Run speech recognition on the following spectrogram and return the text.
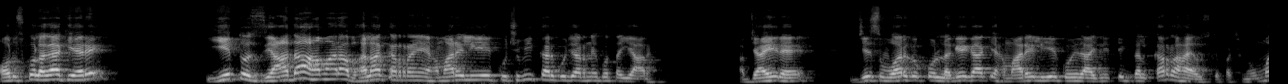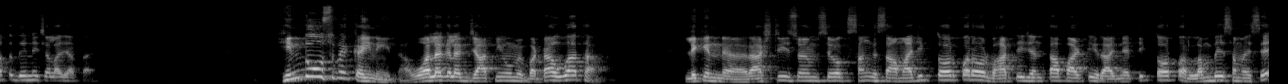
और उसको लगा कि अरे, ये तो ज़्यादा हमारा भला कर रहे हैं, हमारे लिए कुछ भी कर गुजरने को तैयार है। अब ज़ाहिर है, जिस वर्ग को लगेगा कि हमारे लिए कोई राजनीतिक दल कर रहा है, उसके पक्ष में वो मत देने चला जाता है। हिंदू उसमें कहीं नहीं था, वो अलग अलग जातियों में बटा हुआ था, लेकिन राष्ट्रीय स्वयंसेवक संघ सामाजिक तौर पर और भारतीय जनता पार्टी राजनीतिक तौर पर लंबे समय से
